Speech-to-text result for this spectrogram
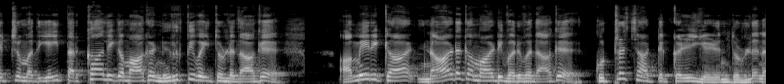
ஏற்றுமதியை தற்காலிகமாக நிறுத்தி வைத்துள்ளதாக அமெரிக்கா நாடகமாடி வருவதாக குற்றச்சாட்டுக்கள் எழுந்துள்ளன.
